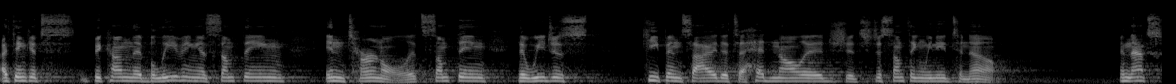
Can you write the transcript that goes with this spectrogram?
I think it's become that believing is something internal. It's something that we just keep inside. It's a head knowledge. It's just something we need to know. And that's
